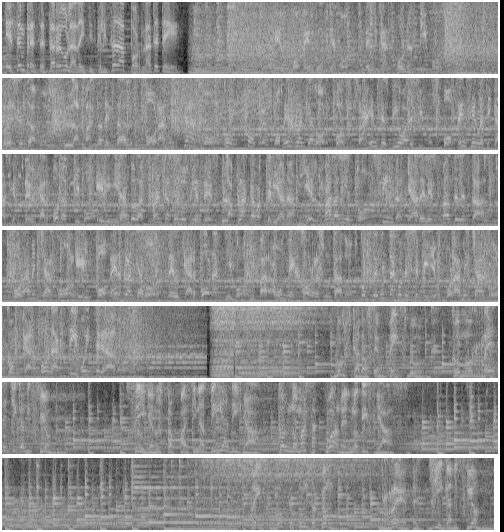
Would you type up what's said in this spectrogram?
Esta empresa está regulada y fiscalizada por la ATT. El poder blanqueador del carbón activo presentamos la pasta dental Foramen Charco con todo el poder blanqueador por sus agentes bioadhesivos. Potencia en la eficacia del carbón activo, eliminando las manchas en los dientes, la placa bacteriana y el mal aliento, sin dañar el esmalte dental. Foramen Charco, el poder blanqueador del carbón activo. Y para un mejor resultado, complementa con el cepillo Foramen Charco con carbón activo integrado. Búscanos en Facebook como Red de Gigavisión. Sigue nuestra página día a día con lo más actual en noticias. Facebook.com Red Gigavisión.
